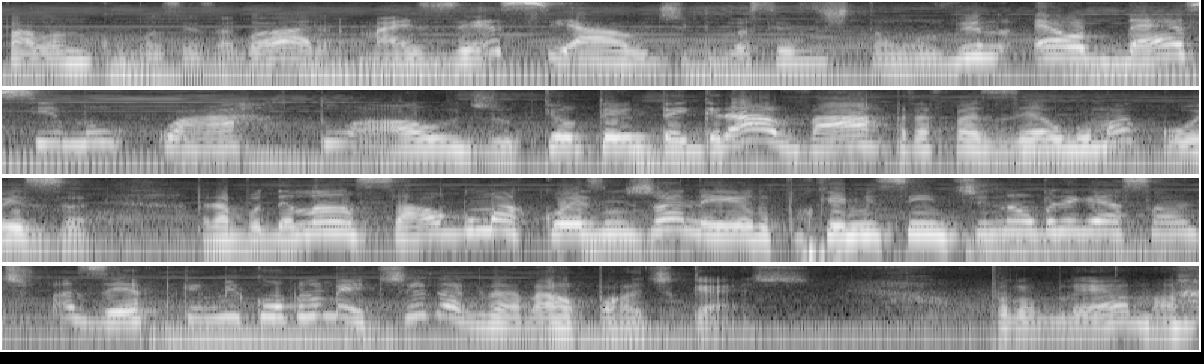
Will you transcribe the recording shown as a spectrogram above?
falando com vocês agora, mas esse áudio que vocês estão ouvindo é o 14 áudio que eu tentei gravar para fazer alguma coisa, para poder lançar alguma coisa em janeiro, porque me senti na obrigação de fazer, porque me comprometi a gravar o podcast. O problema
